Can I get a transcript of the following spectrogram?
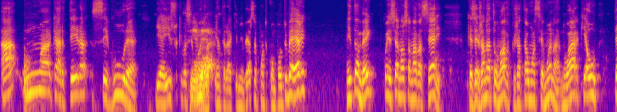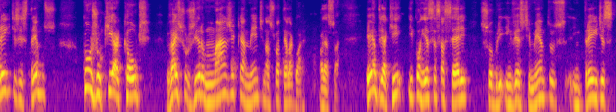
a uma carteira segura. E é isso que você Sim, pode é entrar aqui no inversa.com.br e também conhecer a nossa nova série, quer dizer, já não é tão nova, porque já está uma semana no ar, que é o Trades Extremos, cujo QR Code vai surgir magicamente na sua tela agora. Olha só. Entre aqui e conheça essa série sobre investimentos em trades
